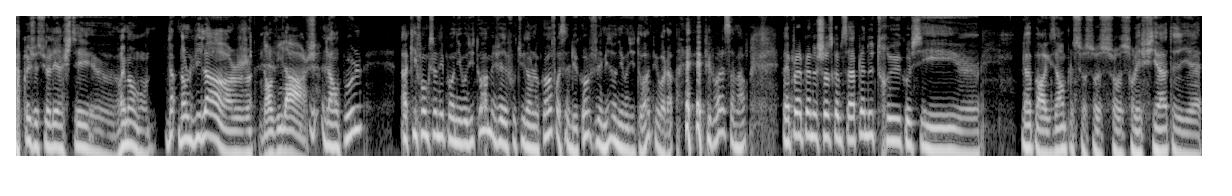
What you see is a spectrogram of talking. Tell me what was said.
Après, je suis allé acheter euh, vraiment dans, dans le village dans le village. l'ampoule ah, qui fonctionnait pas au niveau du toit, mais je l'ai foutu dans le coffre, et celle du coffre, je l'ai mise au niveau du toit, et puis voilà. et puis voilà, ça marche. Enfin, plein, plein de choses comme ça, plein de trucs aussi. euh, là, par exemple, sur, sur, sur, sur les Fiat, il y a,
